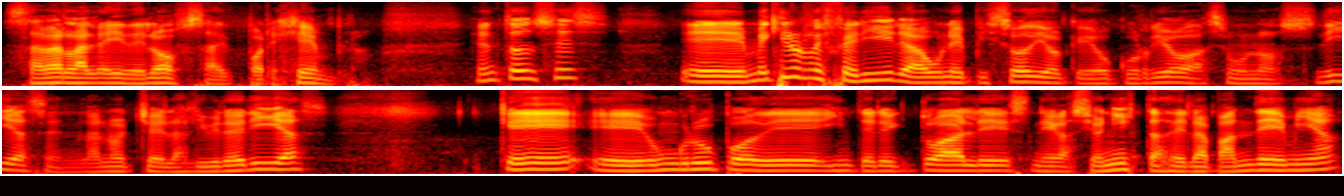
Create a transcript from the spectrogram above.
saber la ley del offside, por ejemplo. Entonces, eh, me quiero referir a un episodio que ocurrió hace unos días en la noche de las librerías, que eh, un grupo de intelectuales negacionistas de la pandemia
